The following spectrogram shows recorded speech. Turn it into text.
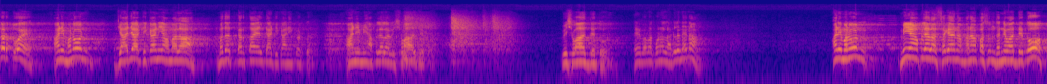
करतोय. आणि म्हणून ज्या ज्या ठिकाणी आम्हाला मदत करता येईल त्या ठिकाणी करतोय. आणि मी आपल्याला विश्वास देतो. विश्वास देतो हे बाबा कोणाला लागलं नाही ना? आणि म्हणून मी आपल्याला सगळ्यांना मनापासून धन्यवाद देतो.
